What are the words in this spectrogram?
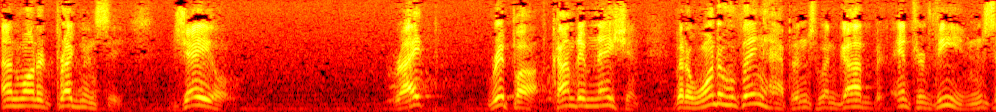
unwanted pregnancies, jail, right? Rip off, condemnation. But a wonderful thing happens when God intervenes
